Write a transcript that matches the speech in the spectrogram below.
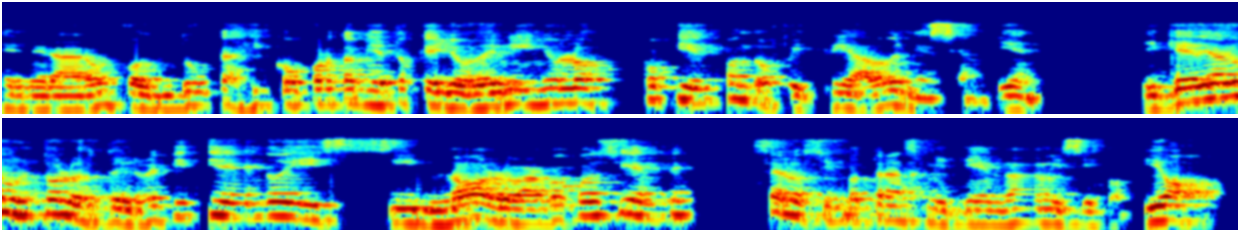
generaron conductas y comportamientos que yo de niño los copié cuando fui criado en ese ambiente. Y que de adulto lo estoy repitiendo y si no lo hago consciente, se lo sigo transmitiendo a mis hijos. Y ojo,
